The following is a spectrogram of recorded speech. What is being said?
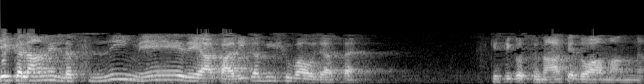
یہ کلام لفظی میں ریاکاری کا بھی شبہ ہو جاتا ہے۔ کسی کو سنا کے دعا مانگنا۔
